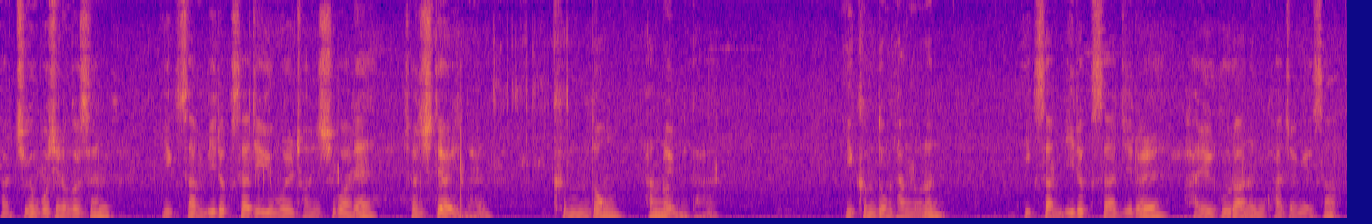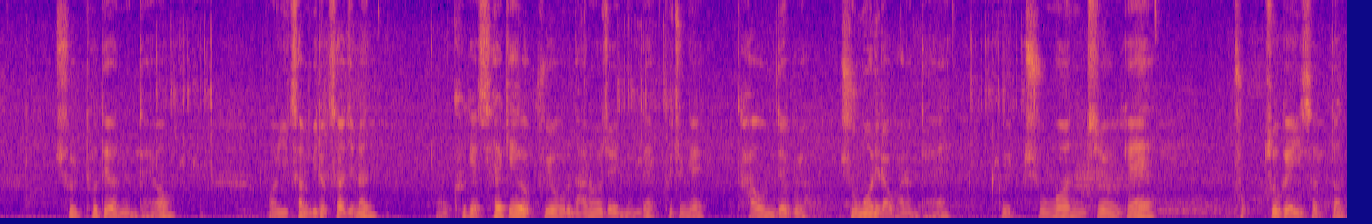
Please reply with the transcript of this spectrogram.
아, 지금 보시는 것은 익산 미륵사지 유물 전시관에 전시되어 있는 금동 향로입니다. 이 금동 향로는 익산 미륵사지를 발굴하는 과정에서 출토되었는데요. 어, 익산 미륵사지는 어, 크게 세 개의 구역으로 나누어져 있는데 그 중에 가운데 구역, 중원이라고 하는데 그 중원 지역의 북쪽에 있었던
